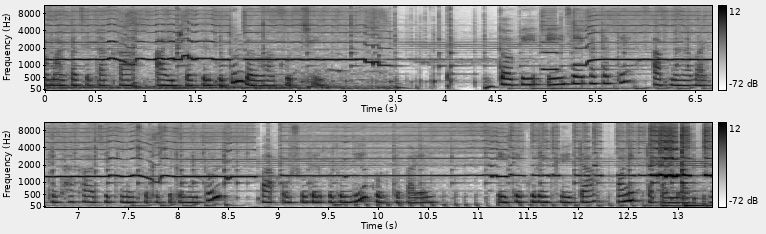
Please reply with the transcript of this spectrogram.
আমার কাছে থাকা আই ড্রপের বোতল ব্যবহার করছি। তবে এই জায়গাটাতে আপনারা বাড়িতে থাকা যে কোনো ছোটো ছোটো বোতল বা ওষুধের বোতল দিয়ে করতে পারেন। এতে করে ক্লেটা অনেকটা কম লাগবে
